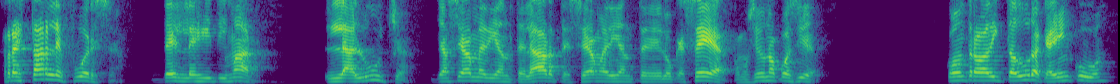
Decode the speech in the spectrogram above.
restarle fuerza, deslegitimar la lucha, ya sea mediante el arte, sea mediante lo que sea, como si es una poesía, contra la dictadura que hay en Cuba,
